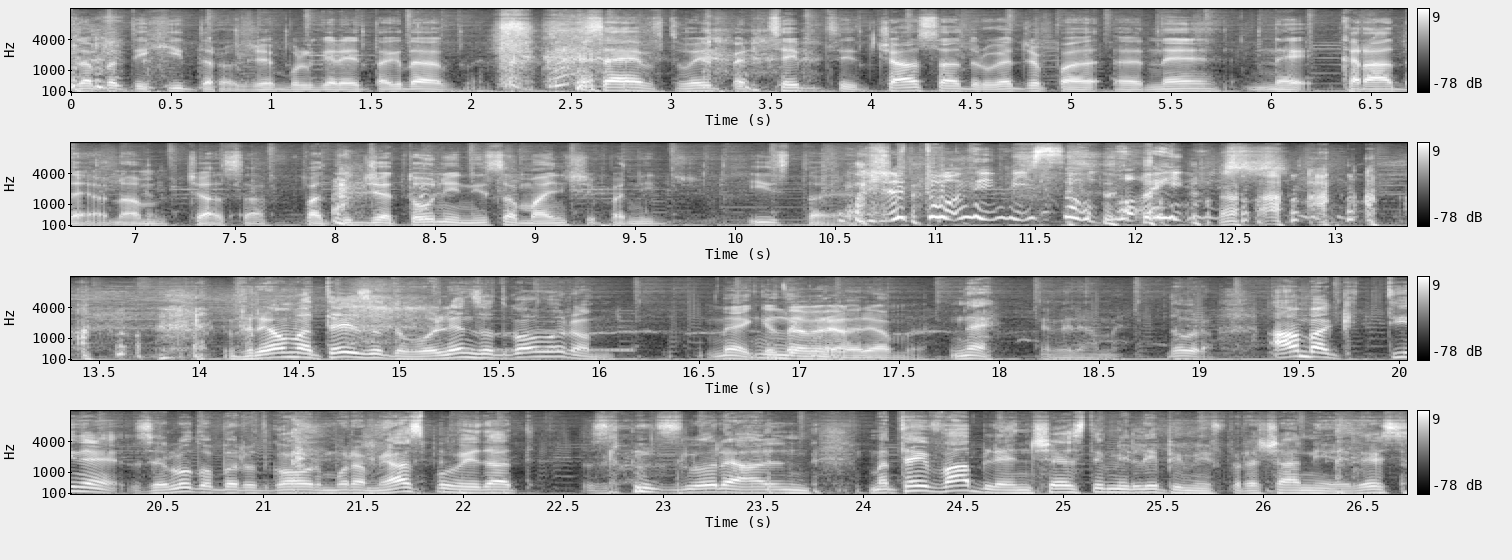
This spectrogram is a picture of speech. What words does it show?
zdaj pa ti hitro, že bolj gre. Da vse je v tvoji percepciji časa, drugače pa eh, ne, ne kradejo nam časa. Pa tudi že toni niso manjši, pa nič. Isto je. Že to ni niso manjši. Vrejo, Matej, zadovoljen z odgovorom? Ne, Ne ne verjamem. verjame. Ne, ne verjame. Dobro. Ampak ti ne, zelo dober odgovor, moram jaz povedati, zelo, realen. Matej vabljen še s temi lepimi vprašanji, res.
